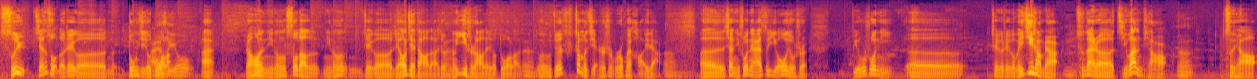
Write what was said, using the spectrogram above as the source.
词语、检索的这个东西就多了，SEO 哎，然后你能搜到的，你能嗯这个了解到的，就是能意识到的也就多了。嗯。我我觉得这么解释是不是会好一点？嗯。呃，像你说那 SEO 就是，比如说你呃这个这个维基上边存在着几万条嗯。词条，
